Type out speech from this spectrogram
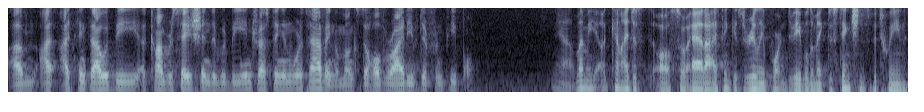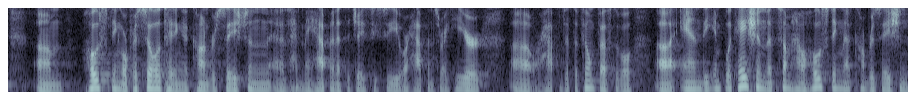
um, I, I think that would be a conversation that would be interesting and worth having amongst a whole variety of different people. Yeah, let me, uh, can I just also add, I think it's really important to be able to make distinctions between um, hosting or facilitating a conversation, as may happen at the JCC or happens right here uh, or happens at the film festival, uh, and the implication that somehow hosting that conversation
